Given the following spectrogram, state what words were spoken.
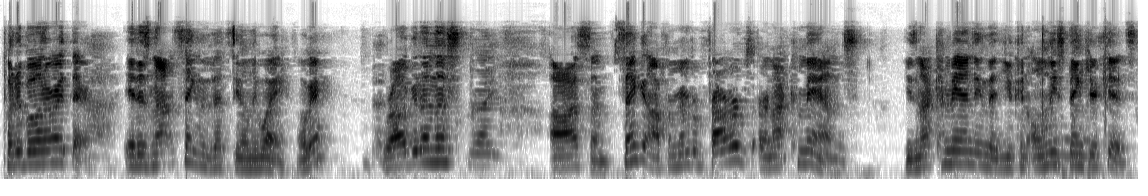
put a boner right there. It is not saying that that's the only way. Okay? We're all good on this? Right. Awesome. Second off, remember Proverbs are not commands. He's not commanding that you can only spank your kids.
